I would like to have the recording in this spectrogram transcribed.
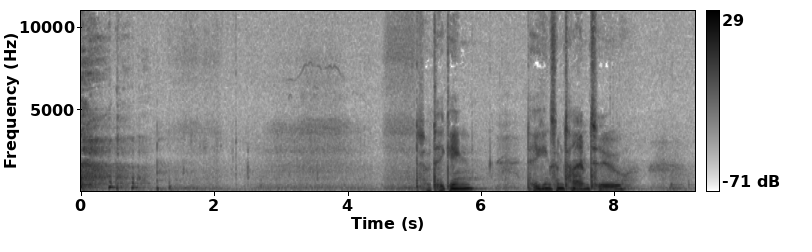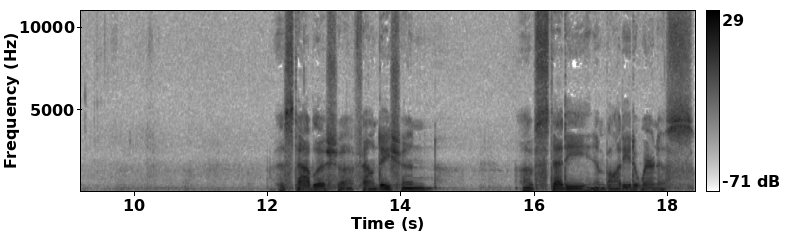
So taking taking some time to establish a foundation of steady embodied awareness.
